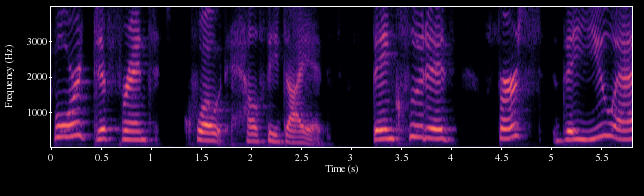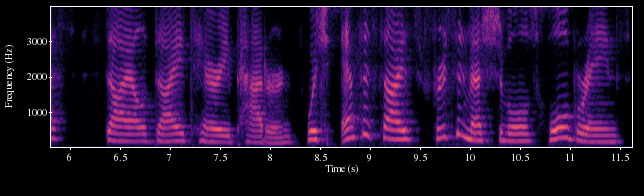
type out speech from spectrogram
four different, quote, healthy diets. They included first the US style dietary pattern, which emphasized fruits and vegetables, whole grains,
